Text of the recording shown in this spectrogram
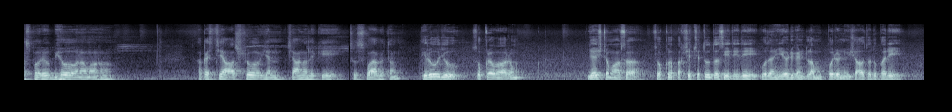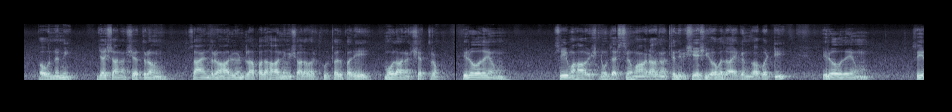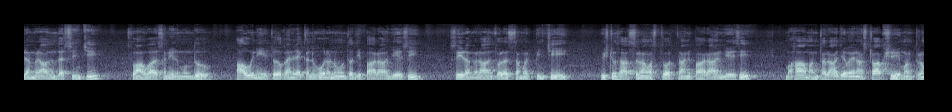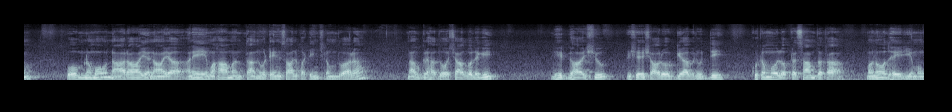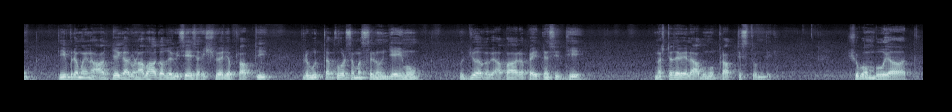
అస్మరుభ్యో నమ. అగస్త్య ఆస్ట్రోవిజన్ ఛానల్కి సుస్వాగతం. ఈరోజు శుక్రవారం జ్యేష్ఠమాస శుక్లపక్ష చతుర్దశి తేదీ ఉదయం ఏడు గంటల ముప్పై రెండు నిమిషాల తదుపరి పౌర్ణమి. జ్యేష్ఠ నక్షత్రం సాయంత్రం ఆరు గంటల పదహారు నిమిషాల వరకు తదుపరి మూలా నక్షత్రం. ఈరోజు ఉదయం శ్రీ మహావిష్ణువు దర్శనం ఆరాధన అత్యంత విశేష యోగదాయకం కాబట్టి ఈరోజు ఉదయం శ్రీరంగనాథుని దర్శించి స్వామివారి సన్నిధి ముందు ఆవు నెయ్యితో కానీ లేక నువ్వుల నూనెతో దీపారాయణ చేసి శ్రీరంగనాథుని తులసి సమర్పించి విష్ణు సహస్రనామ స్తోత్రాన్ని పారాయణ చేసి మహామంత్రరాజమైన అష్టాక్షరి మంత్రం ఓం నమో నారాయణాయ అనే మహామంత్రాన్ని నూట ఎనిమిది సార్లు పఠించడం ద్వారా నవగ్రహ దోషాలు తొలగి దీర్ఘాయుషు విశేష ఆరోగ్యాభివృద్ధి కుటుంబంలో ప్రశాంతత మనోధైర్యము తీవ్రమైన ఆర్థిక రుణబాధల్లో విశేష ఐశ్వర్య ప్రాప్తి ప్రభుత్వ కోర్ సమస్యలను జయము ఉద్యోగ వ్యాపార ప్రయత్న సిద్ధి నష్టదవే లాభము ప్రాప్తిస్తుంది. శుభం భూయాత్.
